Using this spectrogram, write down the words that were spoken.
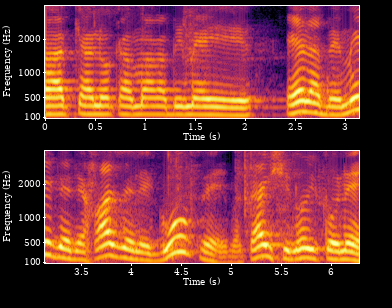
עד כאן לא כאמר רבי מאיר, אלא במידא דחזה לגופה, מתי שינוי קונה?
